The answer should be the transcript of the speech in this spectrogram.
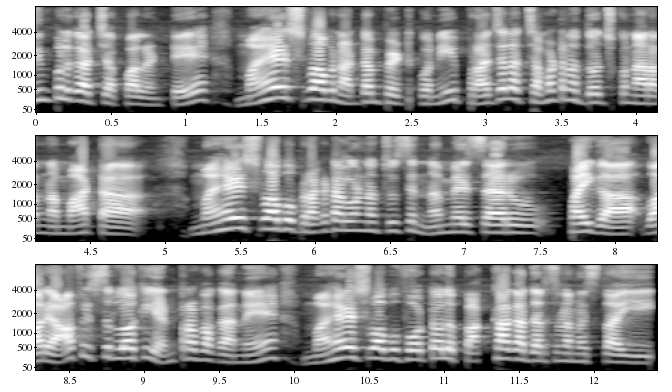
సింపుల్గా చెప్పాలంటే మహేష్ బాబును అడ్డం పెట్టుకొని ప్రజల చెమటను దోచుకున్నారన్న మాట. మహేష్ బాబు ప్రకటనలను చూసి నమ్మేశారు. పైగా వారి ఆఫీసుల్లోకి ఎంటర్ అవ్వగానే మహేష్ బాబు ఫోటోలు పక్కాగా దర్శనమిస్తాయి.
